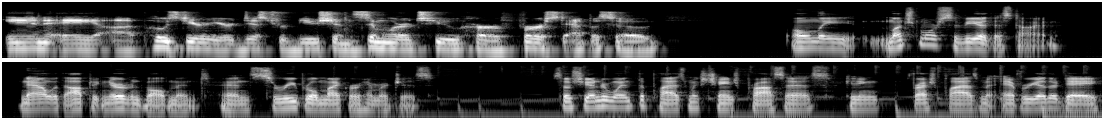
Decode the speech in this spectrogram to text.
in a uh, posterior distribution similar to her first episode. Only much more severe this time, now with optic nerve involvement and cerebral microhemorrhages. So she underwent the plasma exchange process, getting fresh plasma every other day,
